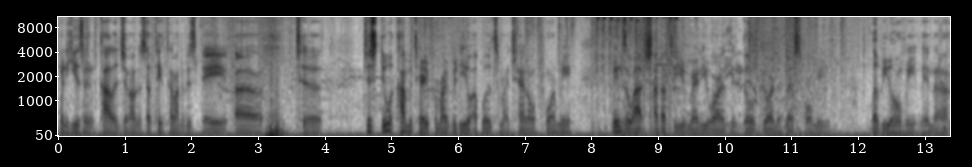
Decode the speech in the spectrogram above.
when he is in college and all this stuff, taking time out of his day uh, to just do a commentary for my video uploaded to my channel for me. It means a lot. Shout out to you, man. You are the GOAT. You are the best homie. Love you, homie. And uh,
